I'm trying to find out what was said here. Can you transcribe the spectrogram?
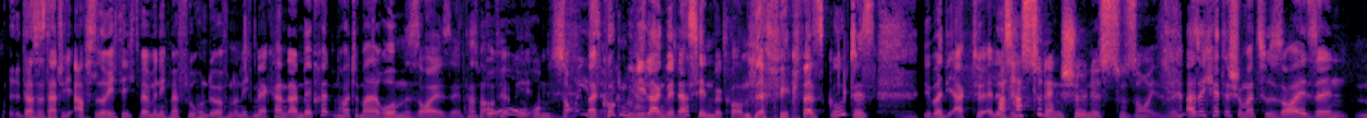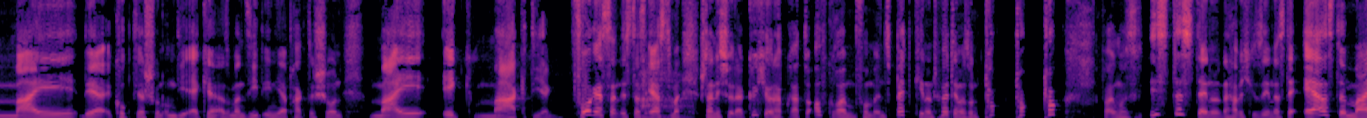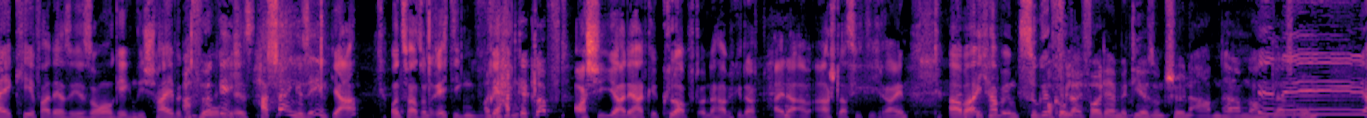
das ist natürlich absolut richtig, wenn wir nicht mehr fluchen dürfen und nicht meckern, dann wir könnten heute mal rumsäuseln. Pass mal oh, auf. rumsäuseln. Mal gucken, ja. wie lange wir das hinbekommen, dass wir was Gutes über die aktuelle Was hast du denn Schönes zu säuseln? Also ich hätte schon mal zu säuseln Mai, der guckt ja schon um die Ecke, also man sieht ihn ja praktisch schon. Mai, ich mag dir. Vorgestern ist das ah. erste Mal, stand ich so in der Küche und habe gerade so aufgeräumt vom ins Bett gehen und hörte immer so ein Tok, Tok, Tok. Was ist das denn? Und dann habe ich gesehen, dass der erste Maikäfer der Saison gegen die Scheibe Ach, geflogen wirklich? ist. Hast du einen gesehen? Ja, und zwar so einen richtigen. Und der hat geklopft? Oschi, ja, der hat geklopft. Und da habe ich gedacht, Alter, am Arsch lasse ich dich rein. Aber ich habe ihm zugeguckt. Oh, vielleicht wollte er mit dir so einen schönen Abend haben, noch ein Glas rum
